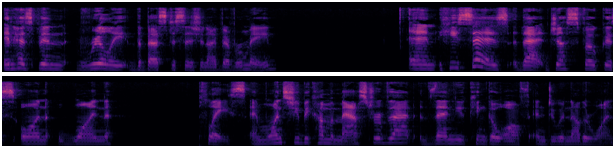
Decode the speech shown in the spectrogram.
it has been really the best decision I've ever made. And he says that just focus on one place. And once you become a master of that, then you can go off and do another one.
